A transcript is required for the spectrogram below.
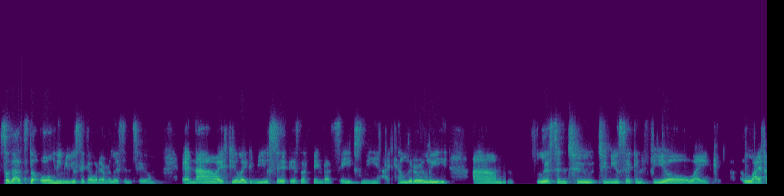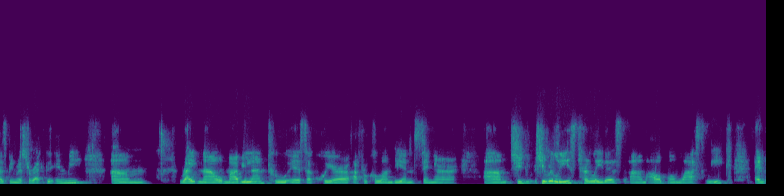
So that's the only music I would ever listen to. And now I feel like music is the thing that saves me. I can literally um, listen to, to music and feel like life has been resurrected in me. Um, right now, Mabiland, who is a queer Afro-Colombian singer, um, she she released her latest um, album last week, and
